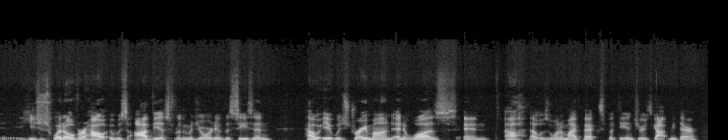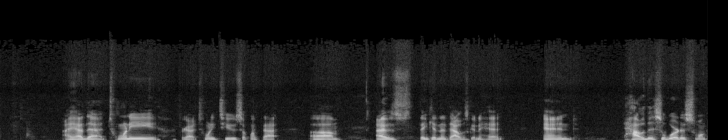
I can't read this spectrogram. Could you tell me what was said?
he just went over how it was obvious for the majority of the season how it was Draymond, and it was, and oh, that was one of my picks, but the injuries got me there. I had that 20, I forgot, 22, something like that. Um, I was thinking that that was going to hit. And how this award has swung.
